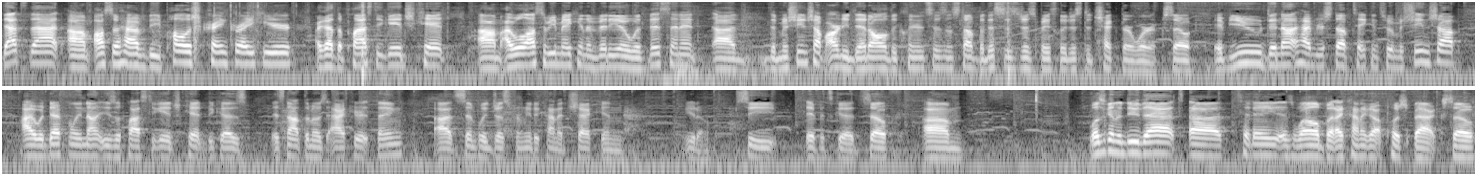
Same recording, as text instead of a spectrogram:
that's that. Um, also have the polished crank right here. I got the Plastigage kit. Um, I will also be making a video with this in it. Uh, the machine shop already did all the clearances and stuff, but this is just basically just to check their work. So if you did not have your stuff taken to a machine shop, I would definitely not use a Plastigage kit because it's not the most accurate thing. Uh, it's simply just for me to kind of check and, you know, see if it's good. So um, was gonna do that uh, today as well, but I kind of got pushed back. So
